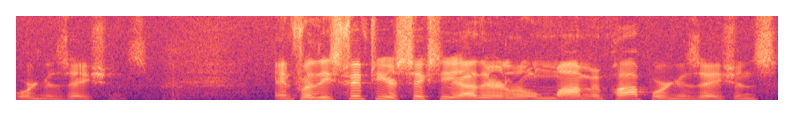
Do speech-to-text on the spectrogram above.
organizations. And for these 50 or 60 other little mom and pop organizations,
